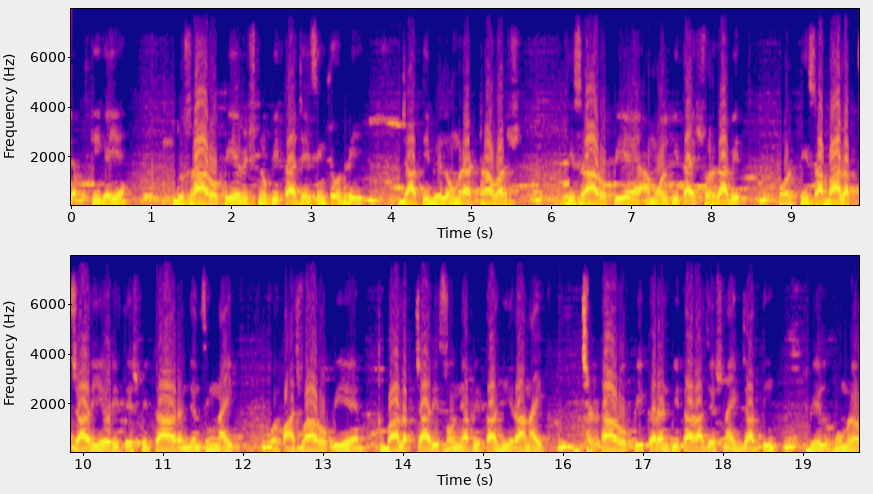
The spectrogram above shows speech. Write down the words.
जब्त की गई है। दूसरा आरोपी है विष्णु पिता जयसिंह चौधरी जाति भिल उम्र 18 वर्ष। तीसरा आरोपी है अमोल पिता ईश्वर गावित और तीसरा बाल अपचारी है रितेश पिता रंजन सिंह नाइक और पांचवा आरोपी है बाल अपचारी सोनिया पिता घेरा नाइक। छठा आरोपी करण पिता राजेश नाइक जाति। भील उम्र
